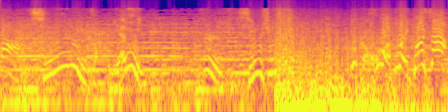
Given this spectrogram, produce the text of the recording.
大秦律法严明，自己行凶，不可获罪格杀。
